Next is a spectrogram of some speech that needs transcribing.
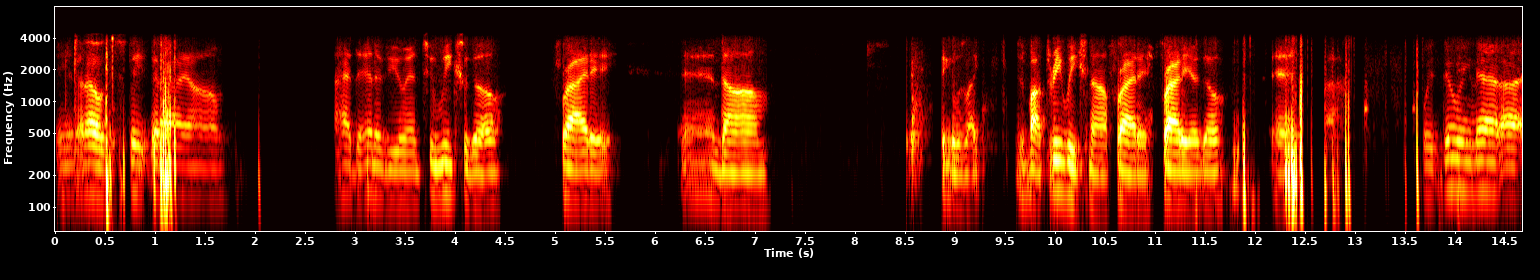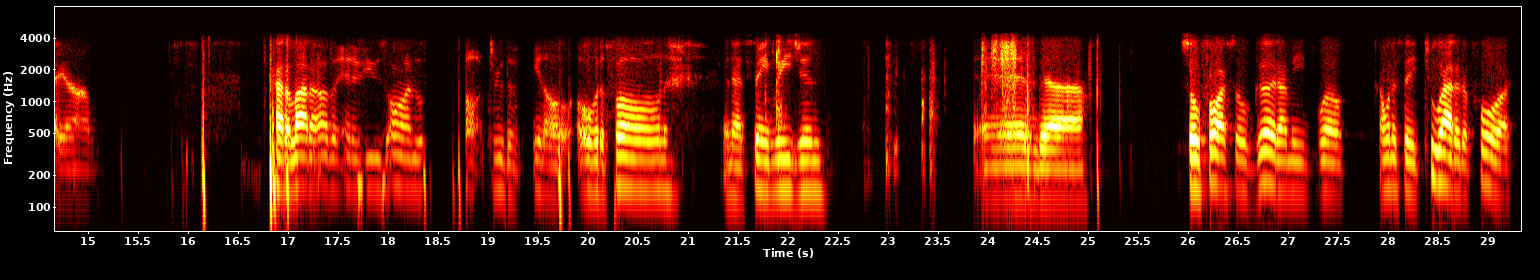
you know that was the state that I um I had the interview in two weeks ago, Friday, and um, I think it was like it's about three weeks now, Friday, Friday ago, and uh, with doing that, I um, had a lot of other interviews on uh, through the you know over the phone, in that same region, and uh, so far so good. I mean, well, I want to say two out of the four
